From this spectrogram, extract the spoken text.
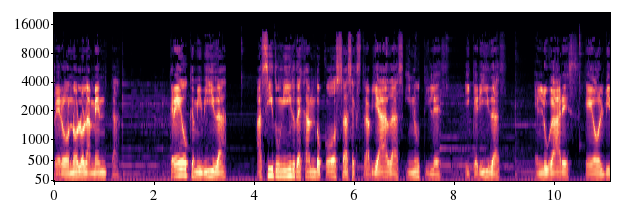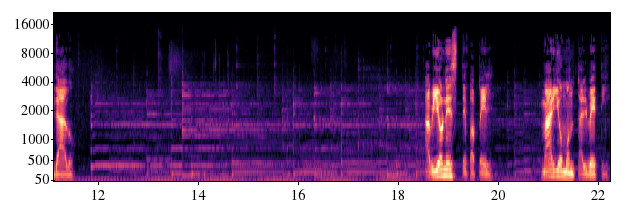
pero no lo lamenta. Creo que mi vida ha sido un ir dejando cosas extraviadas, inútiles y queridas en lugares que he olvidado. Aviones de papel. Mario Montalbetti.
